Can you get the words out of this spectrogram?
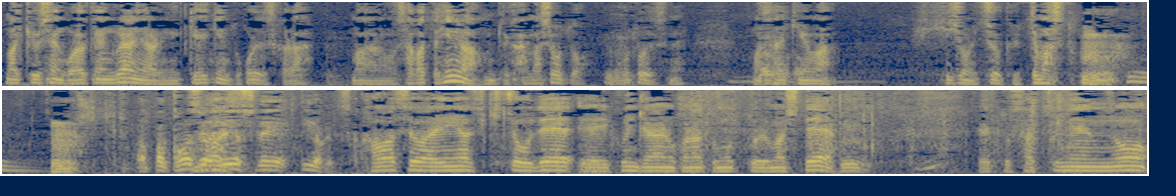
まあ、9500円ぐらいにある日経平均のところですから、まあ、あの、下がった日には本当に買いましょうということですね。まあ、最近は非常に強く言ってますと。やっぱ為替は円安でいいわけですか？為替は円安基調で、えー、いくんじゃないのかなと思っておりまして、えっと、昨年の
